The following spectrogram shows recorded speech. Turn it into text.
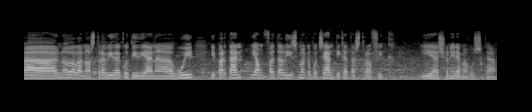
eh, no, de la nostra vida quotidiana avui i per tant hi ha un fatalisme que pot ser anticatastròfic i això anirem a buscar.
